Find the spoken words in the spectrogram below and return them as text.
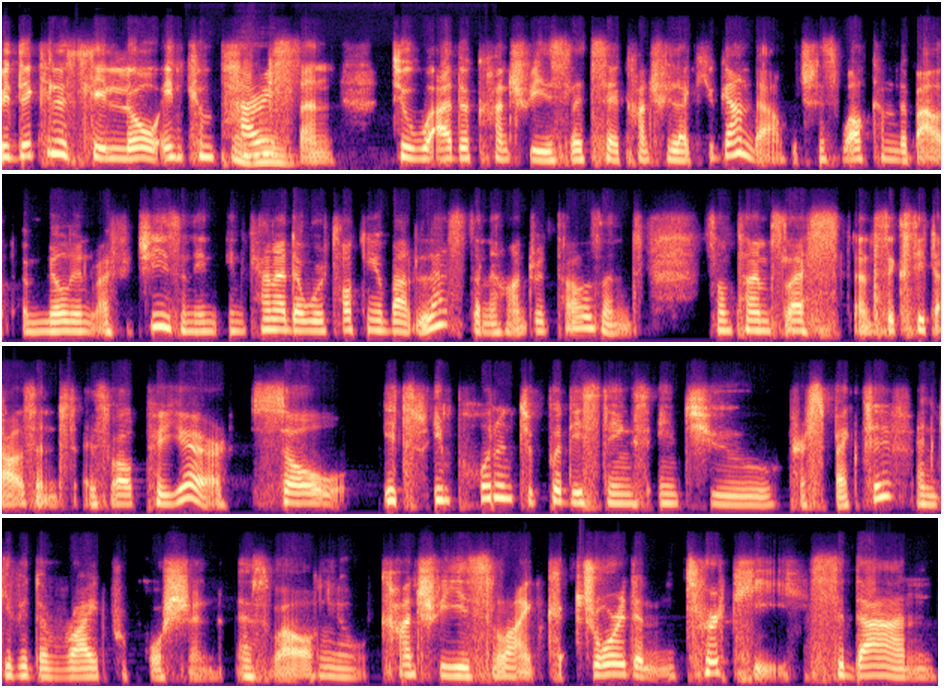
ridiculously low in comparison mm-hmm. to other countries, let's say a country like Uganda, which has welcomed about a million refugees. And in, in Canada, we're talking about less than 100,000, sometimes less than 60,000 as well per year. So it's important to put these things into perspective and give it the right proportion as well. You know, countries like Jordan, Turkey, Sudan,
